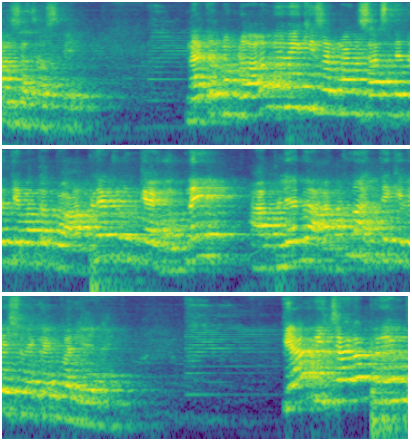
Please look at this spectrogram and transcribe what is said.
माणसाचं असते. नाहीतर मग अविवेकी जर माणसं असते तर ते म्हणतात आपल्याकडून काय होत नाही? आपल्याला आत्महत्या केल्याशिवाय काही पर्याय नाही. त्या विचारापर्यंत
